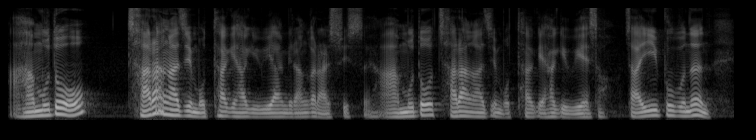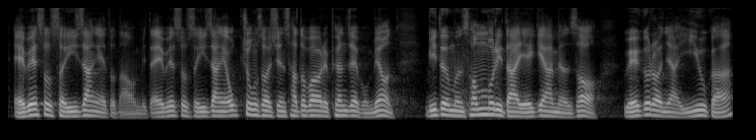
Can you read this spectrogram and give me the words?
아무도 자랑하지 못하게 하기 위함이란 걸 알 수 있어요. 아무도 자랑하지 못하게 하기 위해서. 자, 이 부분은 에베소서 2장에도 나옵니다. 에베소서 2장의 옥중서신 사도 바울의 편지에 보면 믿음은 선물이다 얘기하면서 왜 그러냐 이유가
